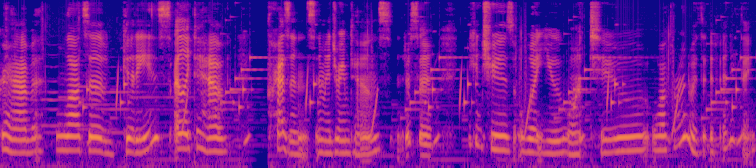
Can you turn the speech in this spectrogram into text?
grab lots of goodies. I like to have presents in my dream towns, just so you can choose what you want to walk around with, if anything.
